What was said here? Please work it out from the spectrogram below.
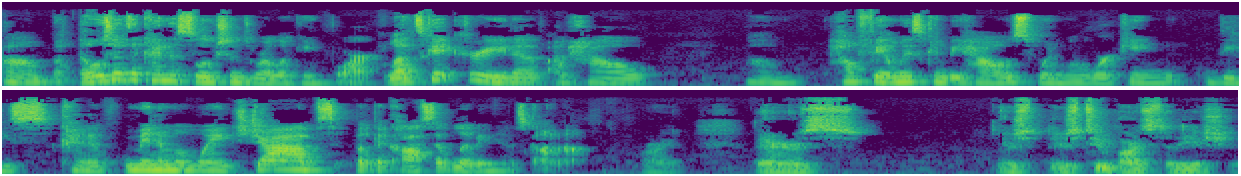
Um, but those are the kind of solutions we're looking for. Let's get creative on how um, how families can be housed when we're working these kind of minimum wage jobs, but the cost of living has gone up. There's there's there's two parts to the issue.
